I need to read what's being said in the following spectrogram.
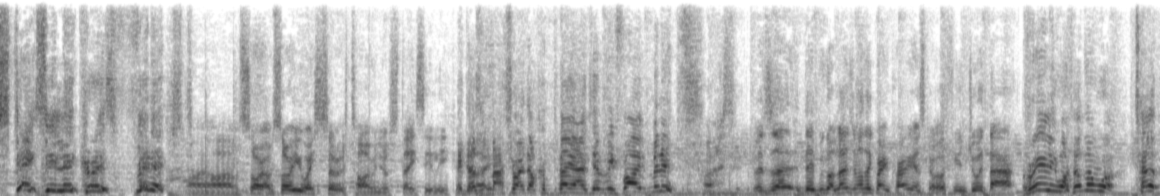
Stacey Leaker is finished. I, I'm sorry. I'm sorry you wasted so much time in your Stacey Leaker. It doesn't matter, I knock a play out every five minutes. But uh, we've got loads of other great programs coming. up. If you enjoyed that, Really, what other tell,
